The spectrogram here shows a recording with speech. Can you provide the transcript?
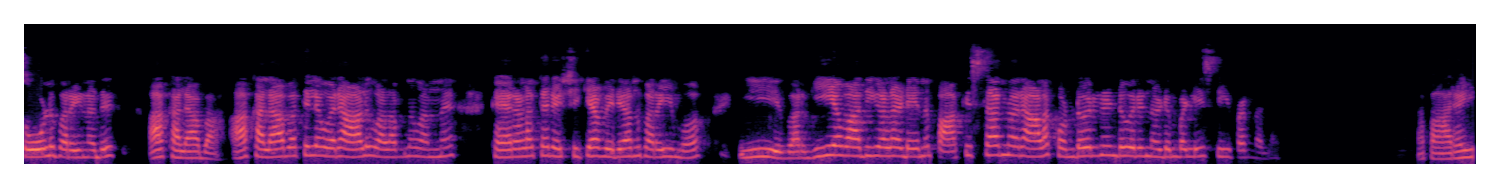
സോൾ പറയുന്നത് ആ കലാപ. ആ കലാപത്തിലെ ഒരാൾ വളർന്നു വന്ന് കേരളത്തെ രക്ഷിക്കാൻ വരിക എന്ന് പറയുമ്പോ ഈ വർഗീയവാദികളുടെ പാകിസ്ഥാനിൽ ഒരാളെ കൊണ്ടുവരുന്നുണ്ട് ഒരു നെടുമ്പള്ളി സ്റ്റീഫൻ എന്നല്ലേ? അപ്പൊ ആരാ ഈ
